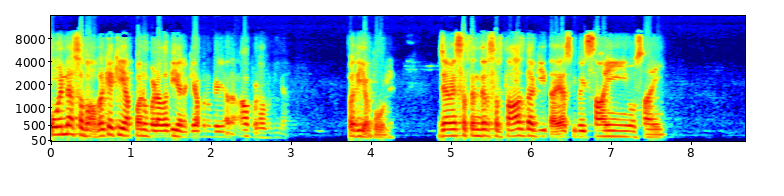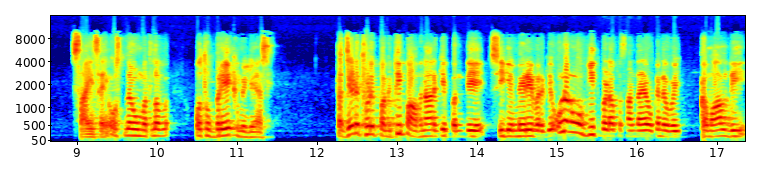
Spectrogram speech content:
ਉਹ ਇੰਨਾ ਸੁਭਾਵਕ ਹੈ ਕਿ ਆਪਾਂ ਨੂੰ ਬੜਾ ਵਧੀਆ ਲੱਗਿਆ। ਆਪਾਂ ਨੂੰ ਕਿ ਯਾਰ, ਆਹ ਬੜਾ ਵਧੀਆ ਵਧੀਆ ਬੋਲ ਜਿਵੇਂ ਸਤਿੰਦਰ ਸਰਤਾਜ ਦਾ ਗੀਤ ਆਇਆ ਸੀ ਬਈ, ਸਾਈਂ ਉਹ ਸਾਈਂ ਸਾਈਂ ਸਾਈਂ ਉਸ ਨੂੰ ਮਤਲਬ ਉਥੋਂ ਬ੍ਰੇਕ ਮਿਲਿਆ ਸੀ। ਤਾਂ ਜਿਹੜੇ ਥੋੜੇ ਭਗਤੀ ਭਾਵਨਾ ਰਕੇ ਬੰਦੇ ਸੀਗੇ ਮੇਰੇ ਵਰਗੇ, ਉਹਨਾਂ ਨੂੰ ਉਹ ਗੀਤ ਬੜਾ ਪਸੰਦ ਆਇਆ। ਉਹ ਕਹਿੰਦੇ ਬਈ ਕਮਾਲ ਦੀ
